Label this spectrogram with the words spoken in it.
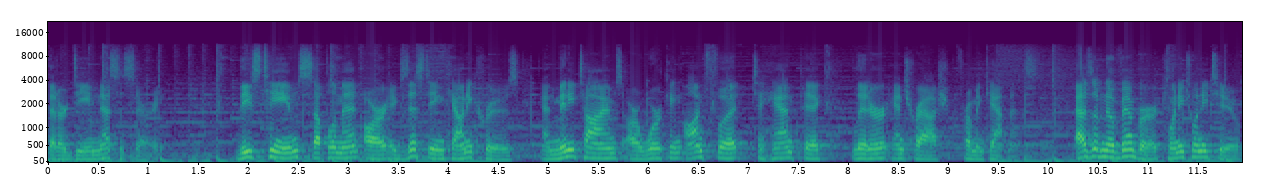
that are deemed necessary. These teams supplement our existing county crews and many times are working on foot to handpick litter and trash from encampments. As of November 2022,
